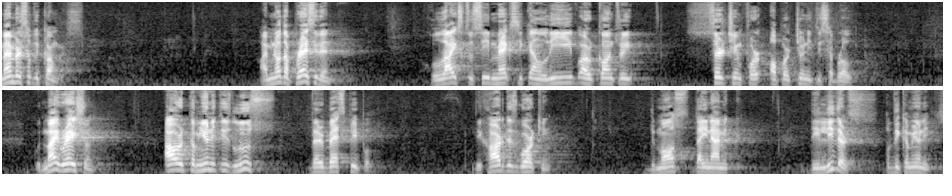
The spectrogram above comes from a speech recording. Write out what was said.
Members of the Congress, I'm not a president who likes to see Mexicans leave our country searching for opportunities abroad. With migration, our communities lose their best people, the hardest working, the most dynamic, the leaders of the communities.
